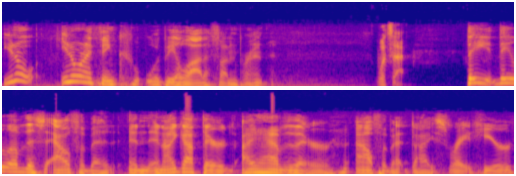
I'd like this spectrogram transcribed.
you know, you know what I think would be a lot of fun, Brent. What's that? They they love this alphabet, and and I got their I have their alphabet dice right here.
